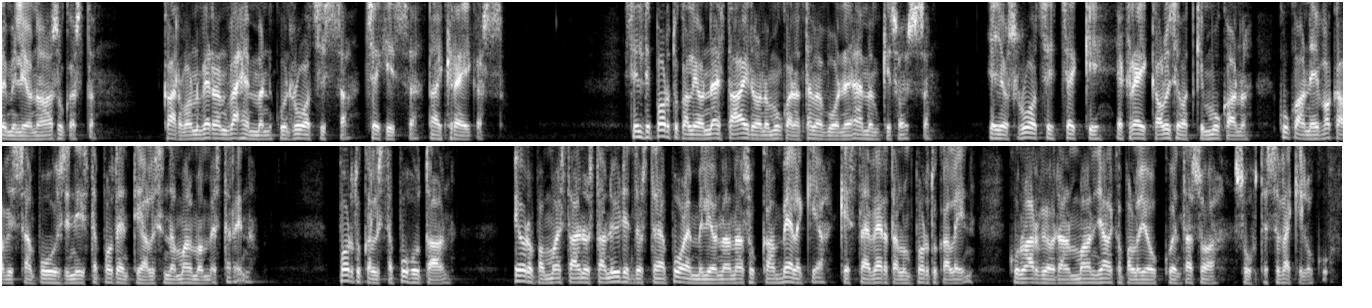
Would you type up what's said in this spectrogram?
10,5 miljoonaa asukasta, karvan verran vähemmän kuin Ruotsissa, Tsekissä tai Kreikassa. Silti Portugali on näistä ainoana mukana tämän vuoden MM-kisoissa. Ja jos Ruotsi, Tsekki ja Kreikka olisivatkin mukana, kukaan ei vakavissaan puhuisi niistä potentiaalisena maailmanmestarina. Portugalista puhutaan. Euroopan maista ainoastaan 11,5 miljoonan asukkaan Belgia kestää vertailun Portugaliin, kun arvioidaan maan jalkapallojoukkueen tasoa suhteessa väkilukuun.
